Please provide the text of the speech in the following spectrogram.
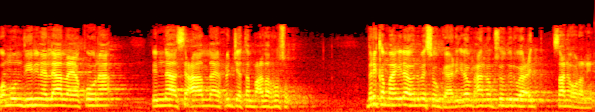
wa mundiriina lianla yakuuna linnaasi cala allahi xujatan bacda arusul beri kamaa ilaahu nama soo gaadhay ilahu maxaa noogu soo diri waa cid saanay odhanin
